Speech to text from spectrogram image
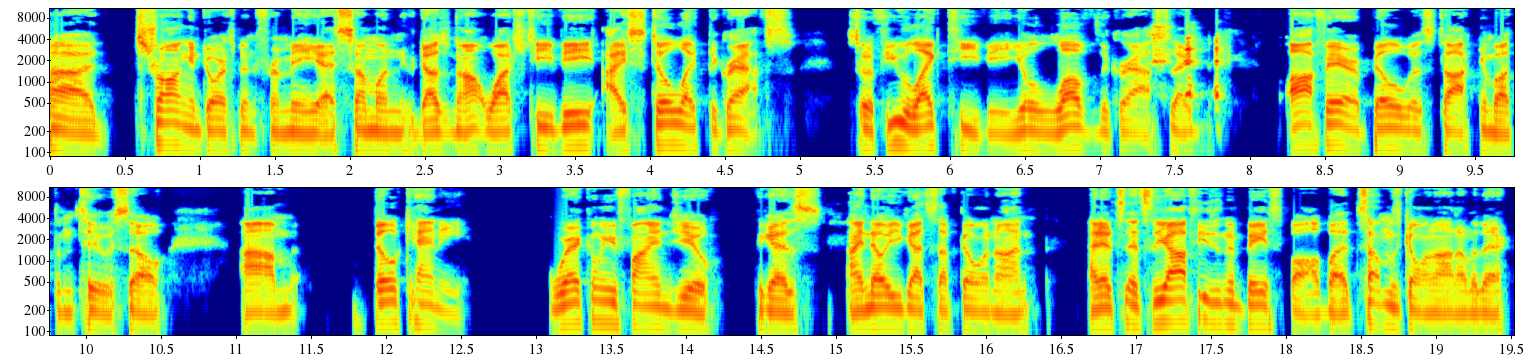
uh, strong endorsement from me as someone who does not watch TV. I still like the graphs. So if you like TV, you'll love the graphs. I, off air, Bill was talking about them too. So, um, Bill Kenney, where can we find you? Because I know you got stuff going on, and it's it's the off season of baseball, but something's going on over there.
